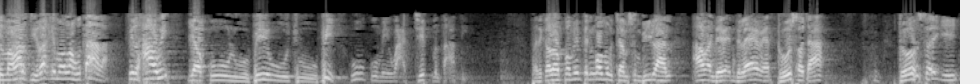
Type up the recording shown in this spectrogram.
Al-Mawardi rahimahullahu taala fil hawi yaqulu biwujubi hukumi wajib mentaati. Jadi kalau pemimpin ngomong jam 9 awan derek ndelewet dosa cah. Dosa iki.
